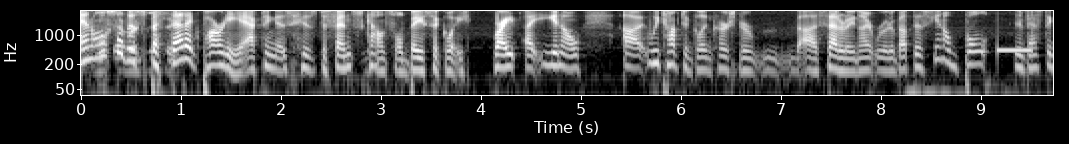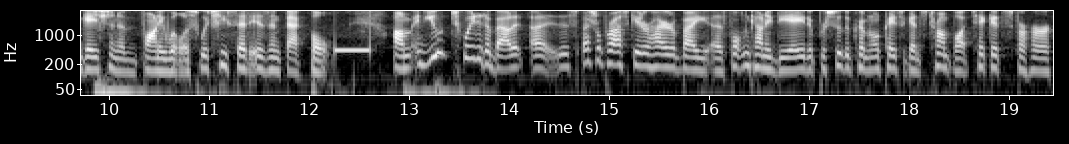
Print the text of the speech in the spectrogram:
and also this decision. pathetic party acting as his defense counsel, basically, right? Uh, you know, uh, we talked to Glenn Kirschner uh, Saturday night, Rude, about this, you know, bolt investigation of Fani Willis, which he said is in fact bolt. Um, and you tweeted about it. Uh, the special prosecutor hired by uh, Fulton County DA to pursue the criminal case against Trump bought tickets for her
